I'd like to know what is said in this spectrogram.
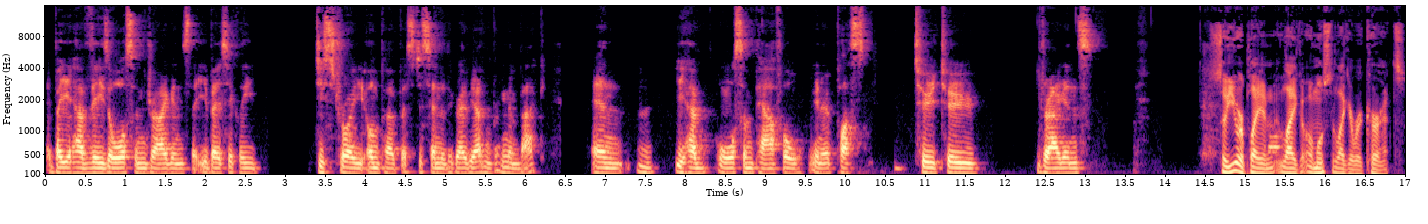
But you have these awesome dragons that you basically destroy on purpose to send to the graveyard and bring them back. And you have awesome, powerful, you know, plus two two dragons. So you were playing like almost like a recurrence.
